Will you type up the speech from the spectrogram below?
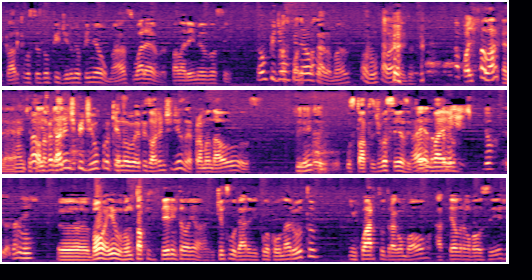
É claro que vocês não pediram minha opinião, mas whatever, falarei mesmo assim. Eu não pedi uma opinião, cara, mas vamos falar. né? Ah, pode falar, cara. A gente não, na verdade a que- gente pediu porque no episódio a gente diz, né? Pra mandar os, Sim, sim. os tops de vocês. Então Ah, vai. exatamente. Ah, bom, aí vamos top dele então aí, ó. Em quinto lugar ele colocou o Naruto. Em quarto o Dragon Ball, até o Dragon Ball Z.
